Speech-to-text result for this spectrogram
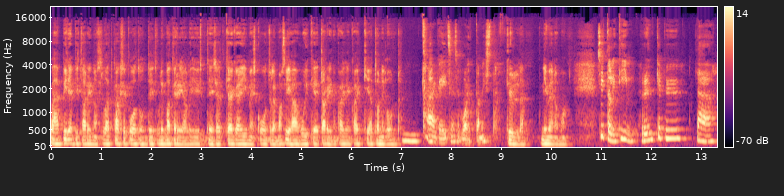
vähän pidempi tarina sillä, että kaksi ja puoli tuntia tuli materiaalia yhteensä. Että käykää ihmeessä kuuntelemassa ihan huikea tarina kaiken kaikkiaan Toni Lund. Mm, aika itsensä voittamista. Kyllä, nimenomaan. Sitten oli Team Rynkkepyy, tämä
